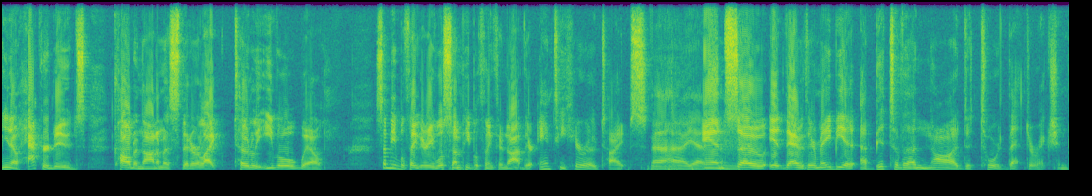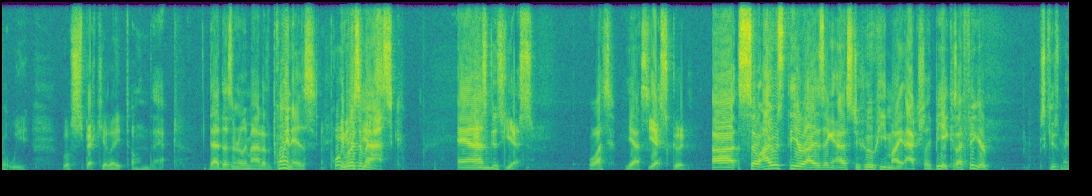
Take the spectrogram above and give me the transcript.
you know, hacker dudes called Anonymous that are like totally evil. Well, some people think they're evil, some people think they're not. They're anti hero types. Uh, yes. And so it there there may be a, a bit of a nod toward that direction, but we will speculate on that. that doesn't really matter. The point is, point he wears is, a yes. mask. And Ask is yes. What? Yes. Yes, good. Uh, so I was theorizing as to who he might actually be because I figured, excuse me,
